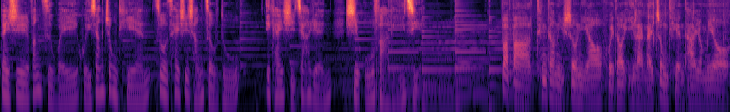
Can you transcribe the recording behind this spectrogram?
但是方子维回乡种田，做菜市场走读，一开始家人是无法理解。爸爸听到你说你要回到宜兰来种田，他有没有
